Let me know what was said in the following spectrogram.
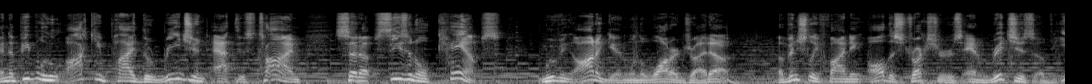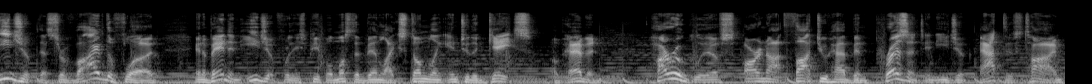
and the people who occupied the region at this time set up seasonal camps, moving on again when the water dried up eventually finding all the structures and riches of Egypt that survived the flood, and abandoned Egypt for these people must have been like stumbling into the gates of heaven. Hieroglyphs are not thought to have been present in Egypt at this time,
